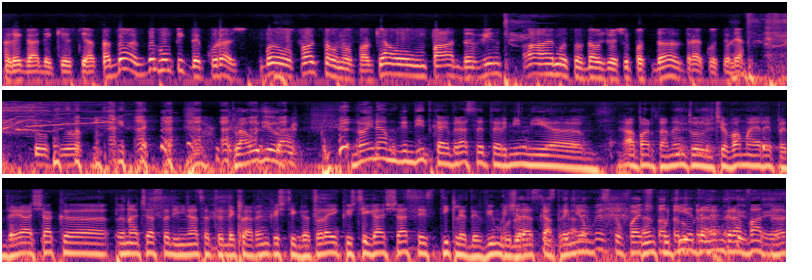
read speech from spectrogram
legat de chestia asta. Da, îți dă un pic de curaj. Bă, o fac sau nu o fac? Iau un pahar de vin, hai mă să-l dau jos și pe dă-l dracu să-l ia. Să fiu- Claudiu, Da. noi ne-am gândit că ai vrea să termini uh, apartamentul ceva mai repede, așa că în această dimineață te declarăm câștigător. Ai câștigat șase sticle de vin budurească șase sticle, premium vezi că faci în toată cutie de lucrarea. lemn gravată.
